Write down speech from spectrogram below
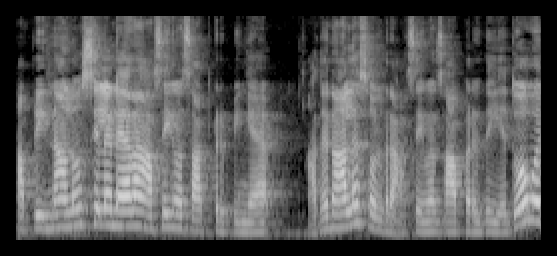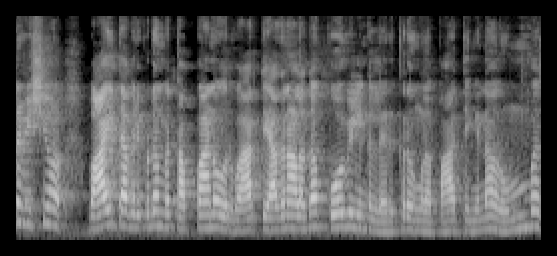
அப்படின்னாலும் சில நேரம் அசைவம் சாப்பிட்ருப்பீங்க அதனால் சொல்கிறேன் அசைவம் சாப்பிட்றது ஏதோ ஒரு விஷயம். வாய் தவறி கூட நம்ம தப்பான ஒரு வார்த்தை. அதனால தான் கோவிலுங்களில் இருக்கிறவங்கள பார்த்தீங்கன்னா ரொம்ப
